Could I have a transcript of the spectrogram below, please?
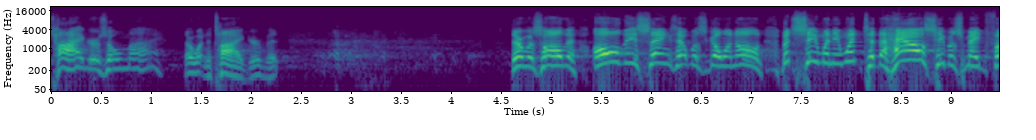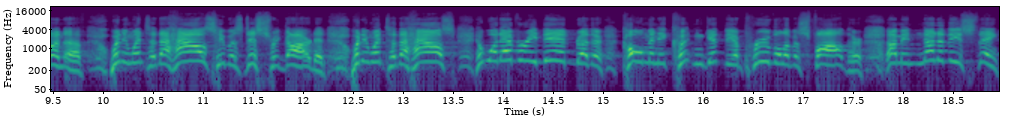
tigers, oh my. There wasn't a tiger, but there was all, the, all these things that was going on. But see, when he went to the house, he was made fun of. When he went to the house, he was disregarded. When he went to the house, whatever he did, Brother Coleman, he couldn't get the approval of his father. I mean, none of these things,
